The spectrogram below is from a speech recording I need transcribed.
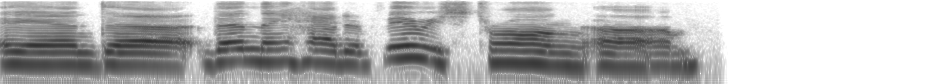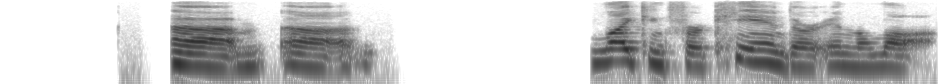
and uh, then they had a very strong um, um uh, liking for candor in the law.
